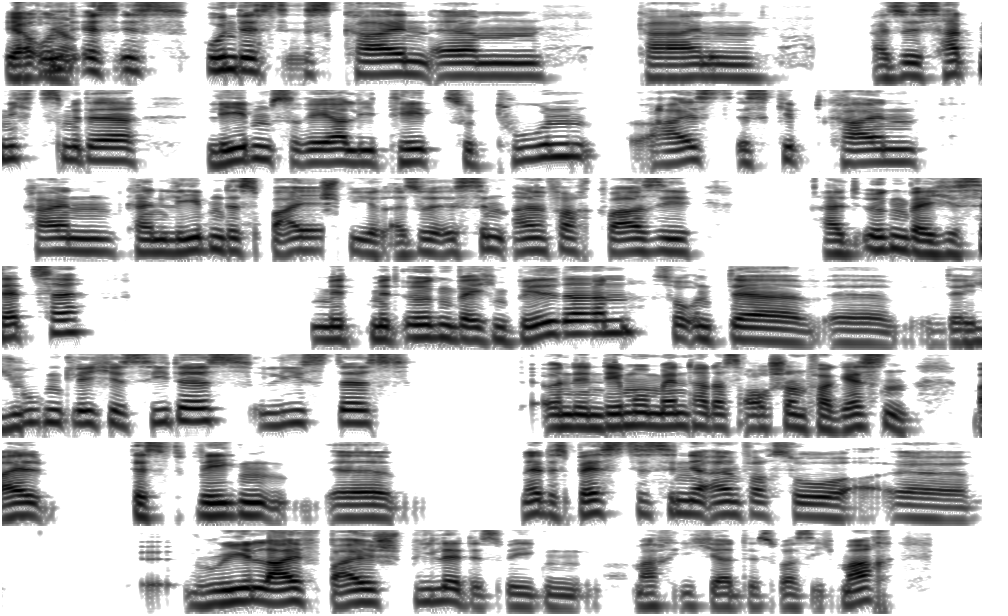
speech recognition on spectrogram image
Ja, und ja. es ist, und es ist kein, ähm, kein, also es hat nichts mit der Lebensrealität zu tun, heißt, es gibt kein, kein, kein lebendes Beispiel. Also es sind einfach quasi halt irgendwelche Sätze mit, mit irgendwelchen Bildern, so und der, äh, der Jugendliche sieht es, liest es und in dem Moment hat er es auch schon vergessen, weil deswegen, äh, ne, das Beste sind ja einfach so äh, Real-Life-Beispiele, deswegen mache ich ja das, was ich mache.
